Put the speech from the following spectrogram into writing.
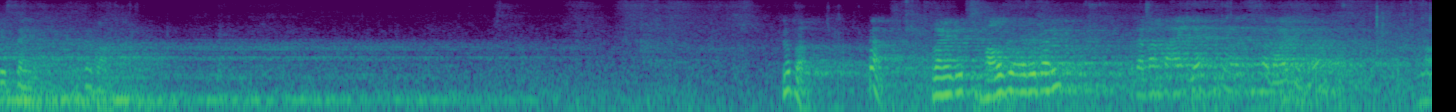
Bis dahin. Wunderbar. Super. Ja, zwei Minuten Pause, everybody. Und dann machen wir einen letzten und dann ziehen wir weiter, oder? Ja.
